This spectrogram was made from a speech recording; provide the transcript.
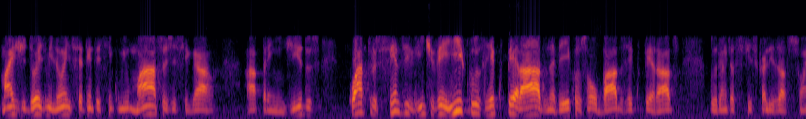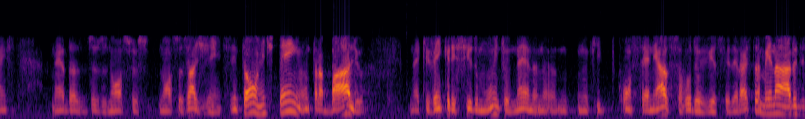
mais de 2 milhões e 75 mil maços de cigarro apreendidos, 420 veículos recuperados, né, veículos roubados recuperados durante as fiscalizações né, das, dos nossos, nossos agentes. Então, a gente tem um trabalho né, que vem crescido muito né, no, no, que concerne às rodovias federais, também na área de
